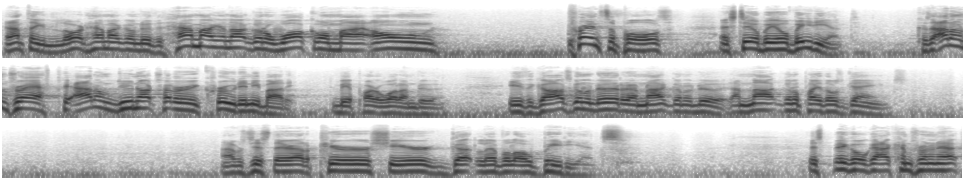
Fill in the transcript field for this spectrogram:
And I'm thinking, Lord, how am I going to do this? How am I not going to walk on my own principles and still be obedient. Because I don't draft, I don't do not try to recruit anybody to be a part of what I'm doing. Either God's going to do it or I'm not going to do it. I'm not going to play those games. I was just there out of pure, sheer, gut level obedience. This big old guy comes running out,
